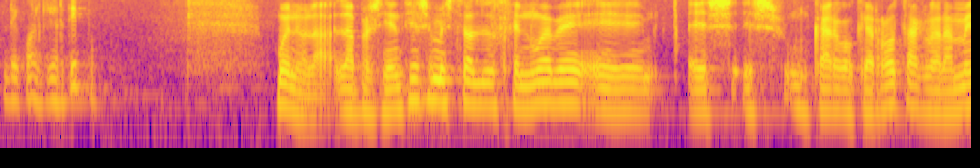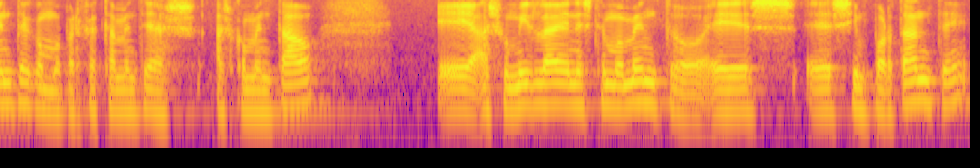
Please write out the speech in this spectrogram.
de cualquier tipo? Bueno, la, presidencia semestral del G9 eh, es, un cargo que rota claramente, como perfectamente has, comentado. Eh, asumirla en este momento es, importante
